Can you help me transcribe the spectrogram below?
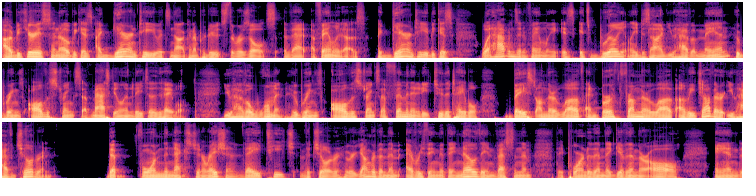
I would be curious to know because I guarantee you it's not going to produce the results that a family does. I guarantee you because what happens in a family is it's brilliantly designed. You have a man who brings all the strengths of masculinity to the table. You have a woman who brings all the strengths of femininity to the table. Based on their love and birthed from their love of each other, you have children that form the next generation. They teach the children who are younger than them everything that they know. They invest in them. They pour into them. They give them their all. And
